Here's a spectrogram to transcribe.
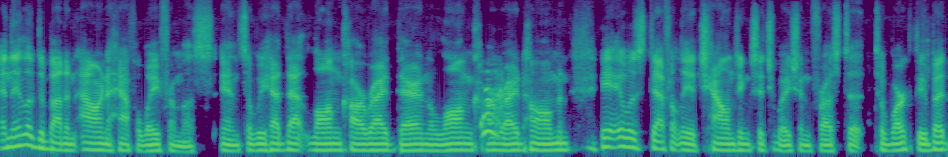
and they lived about an hour and a half away from us, and so we had that long car ride there and the long car Yeah. ride home, and it, it was definitely a challenging situation for us to to work through. But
